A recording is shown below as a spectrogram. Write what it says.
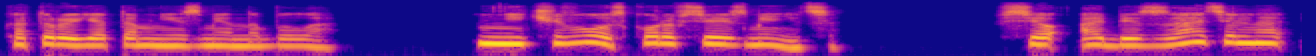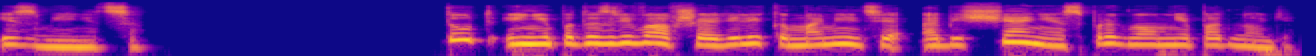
которой я там неизменно была. Ничего, скоро все изменится. Все обязательно изменится. Тут и не подозревавший о великом моменте обещания спрыгнул мне под ноги.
